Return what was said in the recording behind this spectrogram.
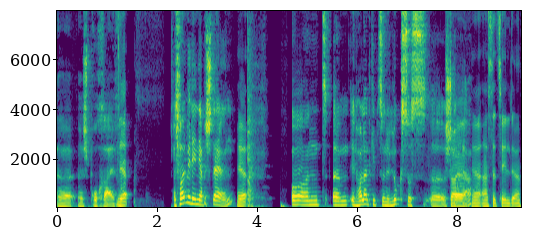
äh, äh, spruchreif. Ja. Ich wollte mir den ja bestellen Ja. und ähm, in Holland gibt es so eine Luxussteuer. Äh, Steuer. Ja, hast erzählt, ja.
